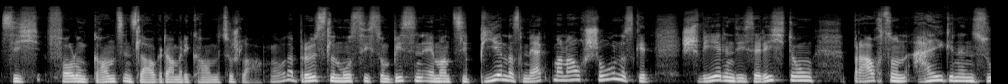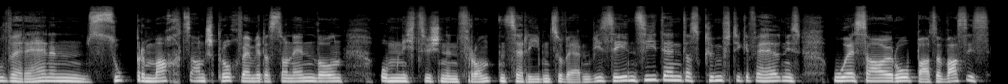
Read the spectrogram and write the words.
sich voll und ganz ins Lager der Amerikaner zu schlagen. Oder? Brüssel muss sich so ein bisschen emanzipieren, das merkt man auch schon. Es geht schwer in diese Richtung, braucht so einen eigenen, souveränen Supermachtsanspruch, wenn wir das so nennen wollen, um nicht zwischen den Fronten zerrieben zu werden. Wie sehen Sie denn das künftige Verhältnis USA-Europa? Also was ist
